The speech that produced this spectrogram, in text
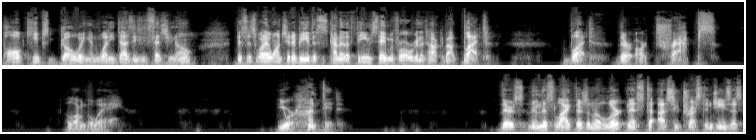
Paul keeps going and what he does is he says, you know, this is what I want you to be. This is kind of the theme statement for what we're going to talk about. But, but there are traps along the way. You are hunted. There's, in this life, there's an alertness to us who trust in Jesus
